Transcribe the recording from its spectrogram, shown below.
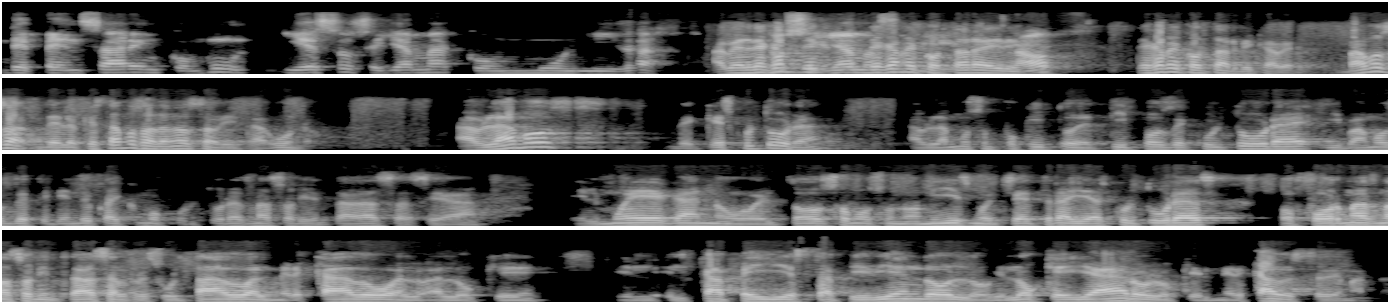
de pensar en común. Y eso se llama comunidad. A ver, déjame, déjame cortar ahí. Déjame cortar, Rick. A ver, vamos a, de lo que estamos hablando hasta ahorita. Uno, hablamos de qué es cultura, hablamos un poquito de tipos de cultura y vamos definiendo que hay como culturas más orientadas hacia el muegan o el todos somos uno mismo, etcétera, y hay culturas o formas más orientadas al resultado, al mercado, a lo, que el, KPI está pidiendo, lo, lo que ya o lo que el mercado esté demandando.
